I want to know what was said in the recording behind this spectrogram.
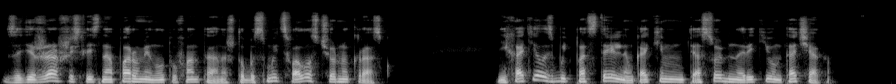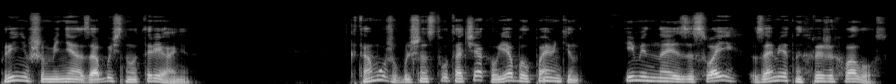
задержавшись лишь на пару минут у фонтана, чтобы смыть с волос черную краску. Не хотелось быть подстрельным каким-нибудь особенно ретивым тачаком, принявшим меня за обычного тарианина. К тому же большинству тачаков я был памятен именно из-за своих заметных рыжих волос,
